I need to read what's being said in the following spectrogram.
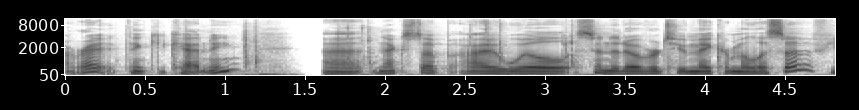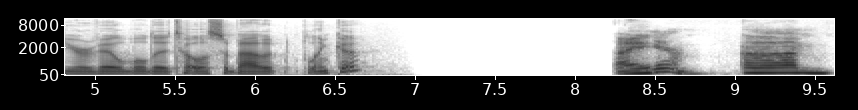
All right, thank you, Kattni. Uh, next up, I will send it over to Maker Melissa if you're available to tell us about Blinka. I am. Um,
